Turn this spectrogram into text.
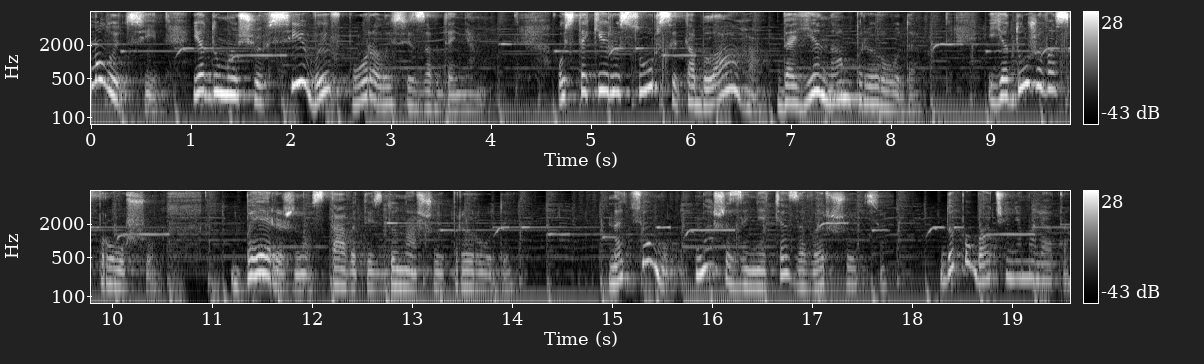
Молодці! Я думаю, що всі ви впоралися з завданням. Ось такі ресурси та блага дає нам природа. І я дуже вас прошу бережно ставитись до нашої природи. На цьому наше заняття завершується. До побачення, малята!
